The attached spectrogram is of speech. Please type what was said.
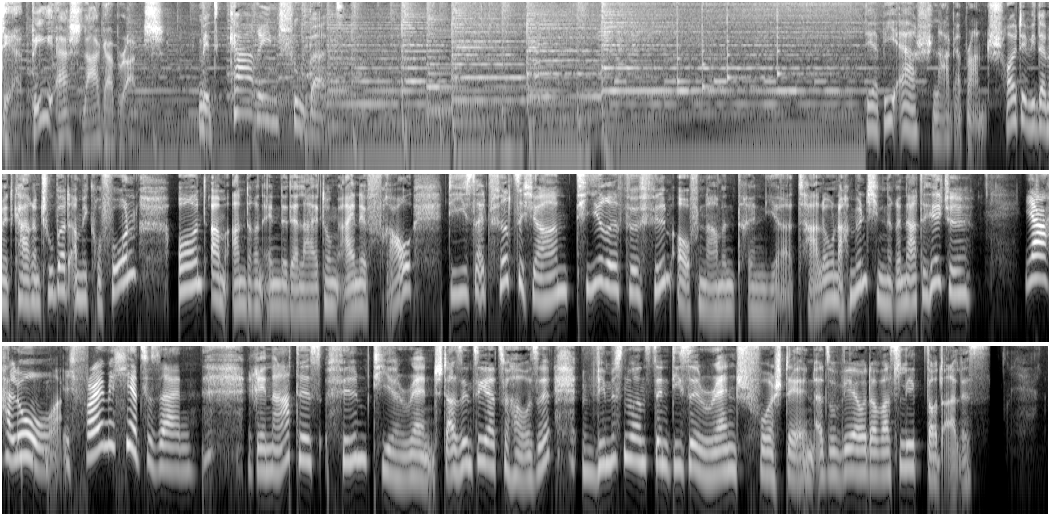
Der BR Schlagerbrunch. mit Karin Schubert. Der BR Schlagerbrunch. Heute wieder mit Karin Schubert am Mikrofon und am anderen Ende der Leitung eine Frau, die seit 40 Jahren Tiere für Filmaufnahmen trainiert. Hallo nach München, Renate Hilschel. Ja, hallo. Ich freue mich hier zu sein. Renates Filmtier Ranch, da sind Sie ja zu Hause. Wie müssen wir uns denn diese Ranch vorstellen? Also wer oder was lebt dort alles?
